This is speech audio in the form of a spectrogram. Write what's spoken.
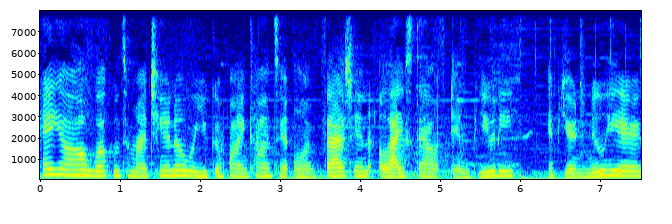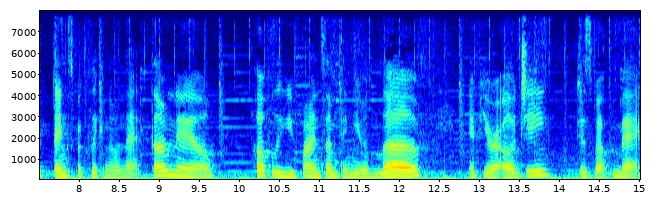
Hey y'all, welcome to my channel where you can find content on fashion, lifestyle, and beauty. If you're new here, thanks for clicking on that thumbnail. Hopefully, you find something you love. If you're an OG, just welcome back.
